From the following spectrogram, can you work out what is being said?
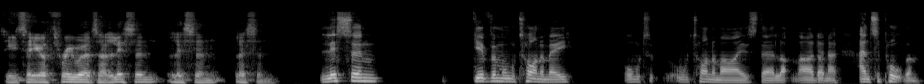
So you'd say your three words are listen, listen, listen. Listen, give them autonomy, auto- autonomize their I don't know and support them.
